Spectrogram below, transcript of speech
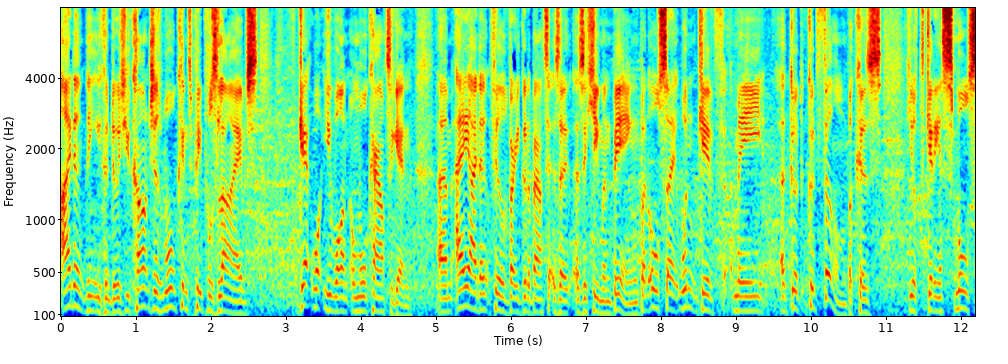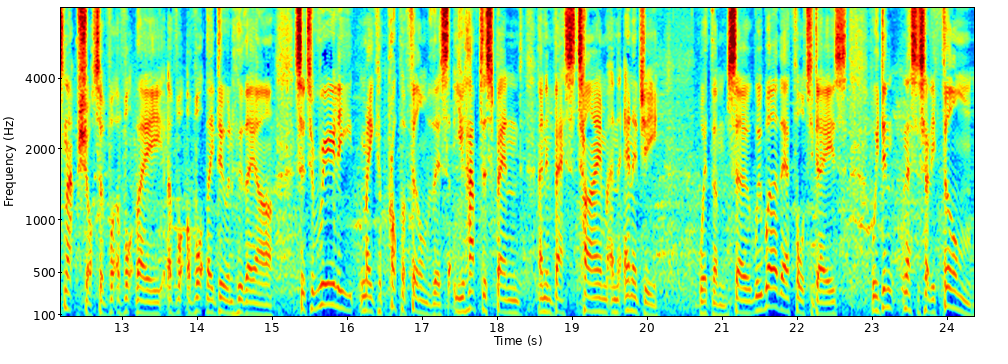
I don't think you can do is you can't just walk into people's lives get what you want and walk out again. Um, a, I don't feel very good about it as a, as a human being, but also it wouldn't give me a good good film because you're getting a small snapshot of, of what they of of what they do and who they are. So to really make a proper film of this, you have to spend and invest time and energy with them. So we were there 40 days. We didn't necessarily film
